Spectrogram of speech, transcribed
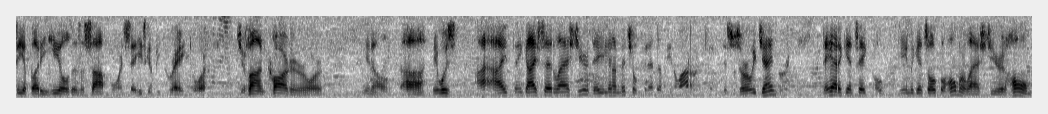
see a Buddy Hield as a sophomore and say he's going to be great, or Jevon Carter, or, you know, uh, it was, I, I think I said last year, Davion Mitchell could end up being a lottery pick. this was early January. They had against a game against Oklahoma last year at home.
